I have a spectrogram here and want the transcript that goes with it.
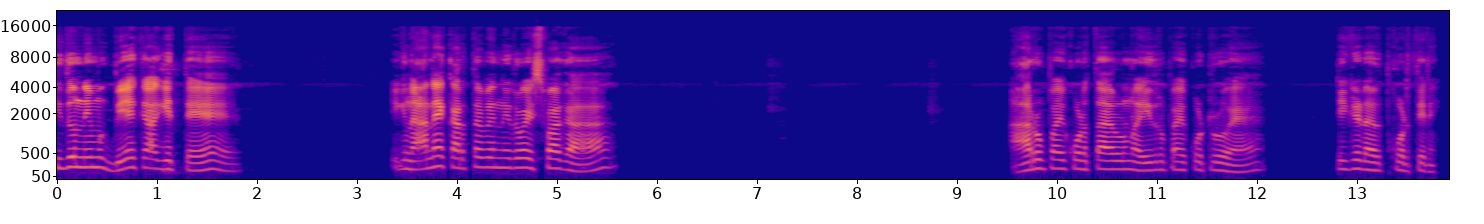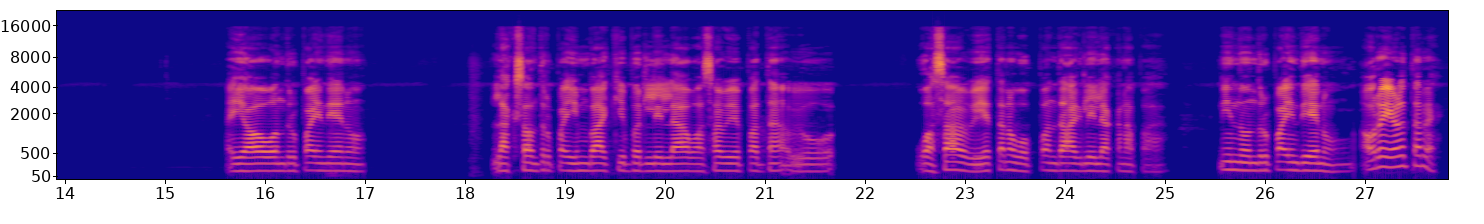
ಇದು ನಿಮಗೆ ಬೇಕಾಗಿತ್ತೆ? ಈಗ ನಾನೇ ಕರ್ತವ್ಯ ನಿರ್ವಹಿಸುವಾಗ ಆರು ರೂಪಾಯಿ ಕೊಡ್ತಾ ಇರೋನು, ಐದು ರೂಪಾಯಿ ಕೊಟ್ಟರು ಟಿಕೆಟ್ ಅರ್ತು ಕೊಡ್ತೀನಿ. ಅಯ್ಯೋ, ಒಂದು ರೂಪಾಯಿಂದೇನು? ಲಕ್ಷಾಂತರ ರೂಪಾಯಿ ಹಿಂಬಾಕಿ ಬರಲಿಲ್ಲ, ಹೊಸ ವೇಪದ ಹೊಸ ವೇತನ ಒಪ್ಪಂದ ಆಗಲಿಲ್ಲ ಕಣಪ್ಪ. ನಿಂದು ಒಂದು ರೂಪಾಯಿಂದ ಏನು ಅವರೇ ಹೇಳ್ತಾರೆ.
